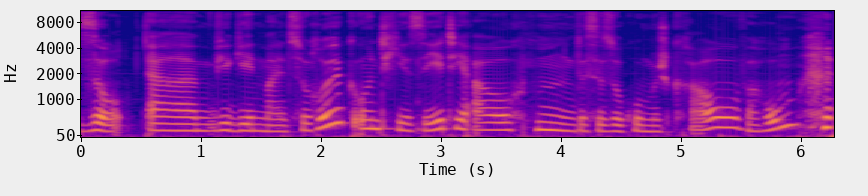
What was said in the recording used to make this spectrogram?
So, ähm, wir gehen mal zurück und hier seht ihr auch, hm, das ist so komisch grau. Warum?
